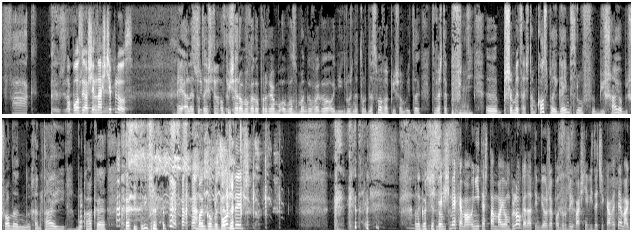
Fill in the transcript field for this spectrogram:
Fuck. Obozy późno 18+. dla Plus. Ej, ale tutaj w tym opisie za- romowego programu obozu mangowego oni różne trudne słowa piszą i to, to wiesz, tak powinni y, przemycać tam cosplay, gamesrów, bishayo, bishonen, hentai, bukake, happy trip, mangowe gadżety, Bondage. Ale goście są... Śmiech śmiechem, a oni też tam mają bloga na tym biurze podróży i właśnie widzę ciekawy temat.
